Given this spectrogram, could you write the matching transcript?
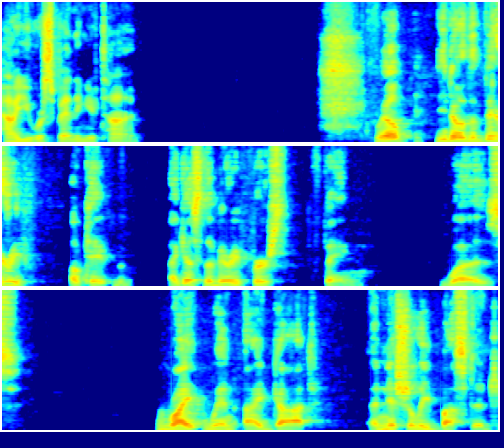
how you were spending your time? Well, you know, the very okay, I guess the very first thing was right when I got initially busted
